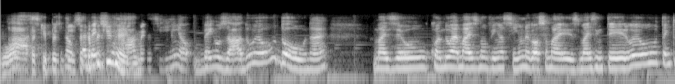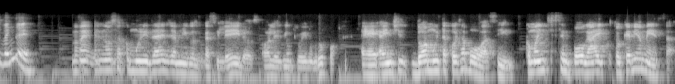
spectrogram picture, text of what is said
Nossa, Ah, que pessoa se é bem usado, mas- assim, é bem usado, eu dou, né? Mas eu, quando é mais novinho assim, um negócio mais, mais inteiro, eu tento vender. Mas nossa comunidade de amigos brasileiros, olha, me incluí no grupo, é, a gente doa muita coisa boa, assim. Como a gente se empolga, ai, toquei minha mesa.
